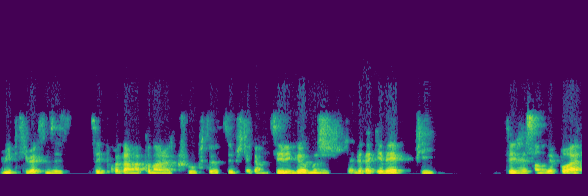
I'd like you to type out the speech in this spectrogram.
lui et T-Rex, il me disait, pourquoi t'en vas pas dans notre crew? Puis j'étais comme, tu sais, les gars, moi, j'habite à Québec, puis je ne descendrai pas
